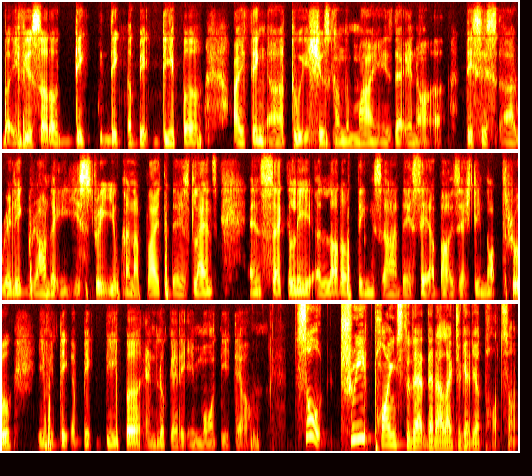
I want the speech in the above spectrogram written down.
But if you sort of dig, dig a bit deeper, I think uh, two issues come to mind is that, you know, uh, this is uh, really grounded in history. You can apply today's lens and secondly, a lot of things uh, they say about is actually not true if you dig a bit deeper and look at it in more detail. So, three points to that that I'd like to get your thoughts on.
